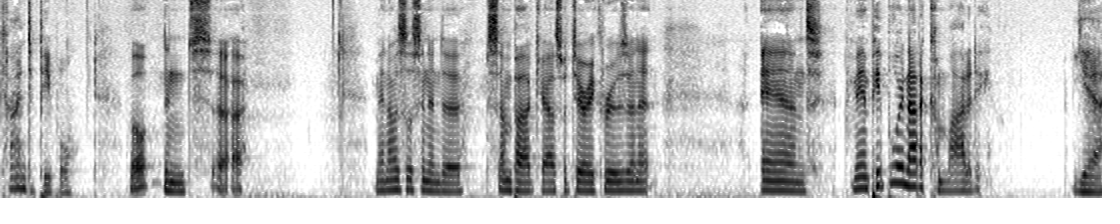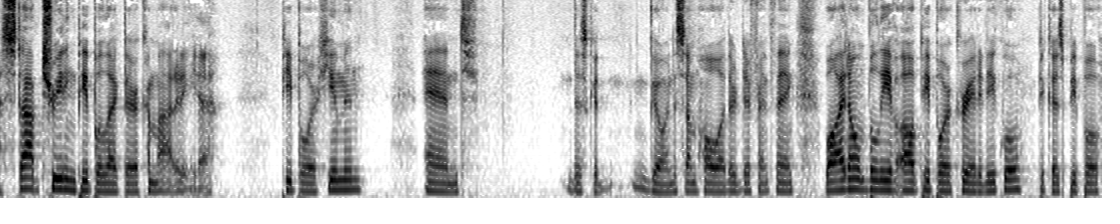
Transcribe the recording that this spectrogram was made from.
kind to people. Well, and uh, man, I was listening to some podcast with Terry Crews in it, and man, people are not a commodity. Yeah. Stop treating people like they're a commodity. Yeah. People are human, and this could go into some whole other different thing. Well, I don't believe all people are created equal, because people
